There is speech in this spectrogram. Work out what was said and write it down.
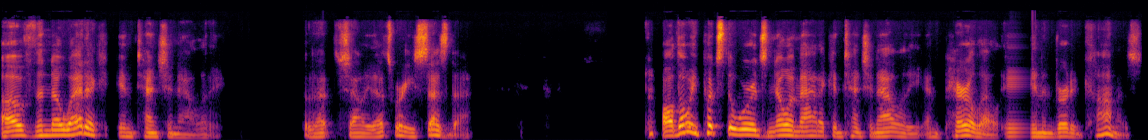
of the noetic intentionality. So that, Sally, that's where he says that. Although he puts the words noematic intentionality and parallel in inverted commas,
